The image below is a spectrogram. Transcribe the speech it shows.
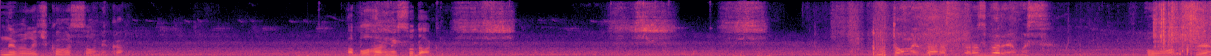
невеличкого соміка. Або гарний судак. Ну то ми зараз розберемось. О, це,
